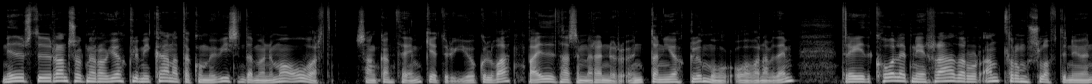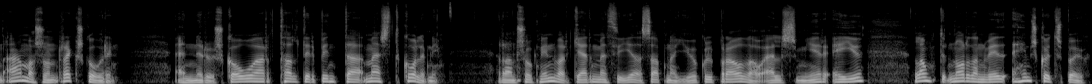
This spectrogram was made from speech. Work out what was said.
Niðurstuður rannsóknar á jöklum í Kanada komu vísindamönnum á óvart. Sangan þeim getur jökulvatn, bæði það sem rennur undan jöklum og ofan af þeim, dreyið kólefni hraðar úr andrumsloftinu en Amazon regnskóurinn. En eru skóar taldir binda mest kólefni. Rannsóknin var gerð með því að sapna jökulbráð á Elsmér eigu langt norðan við heimskautsbaug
